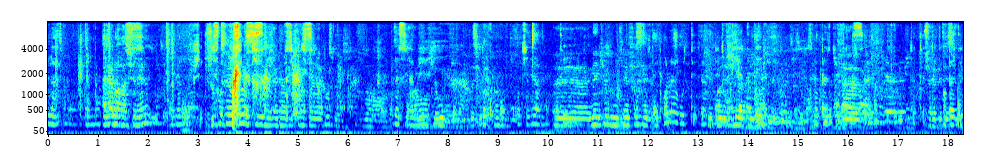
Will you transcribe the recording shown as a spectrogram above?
Là, à la loi rationnelle. On arrive chez Je conseille encore si vous avez un petit Là, c'est la mairie. Donc, on continue à monter. Euh. On prend la route des, Trouvillettes et la passe du Versailles. En passe des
